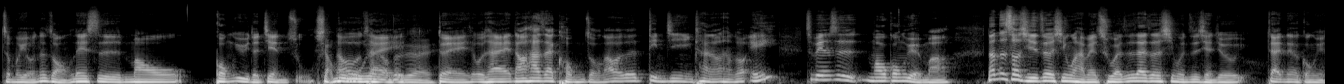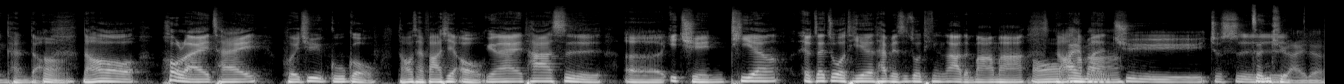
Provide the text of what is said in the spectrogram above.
怎么有那种类似猫公寓的建筑，小然后我才木屋在，对不对？对我才，然后它在空中，然后我就定睛一看，然后想说，诶，这边是猫公园吗？那那时候其实这个新闻还没出来，就是在这个新闻之前就在那个公园看到，嗯，然后后来才回去 Google，然后才发现哦，原来他是呃一群 T N 有在做 T N 特别是做 T N R 的妈妈，哦，然后他们去就是争取来的，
